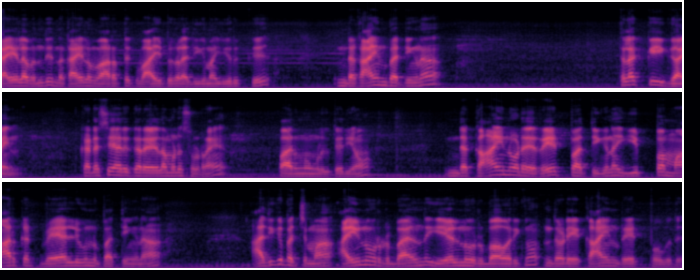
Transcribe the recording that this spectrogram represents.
கையில் வந்து இந்த காயில் வரத்துக்கு வாய்ப்புகள் அதிகமாக இருக்குது இந்த காயின் பார்த்தீங்கன்னா திலக்கி காயின் கடைசியாக இருக்கிற இதை மட்டும் சொல்கிறேன் பாருங்கள் உங்களுக்கு தெரியும். இந்த காயினோட ரேட் பார்த்திங்கன்னா இப்போ மார்க்கெட் வேல்யூன்னு பார்த்தீங்கன்னா அதிகபட்சமாக ஐநூறுரூபாயிலேருந்து எழுநூறுபா வரைக்கும் இதோடைய காயின் ரேட் போகுது.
